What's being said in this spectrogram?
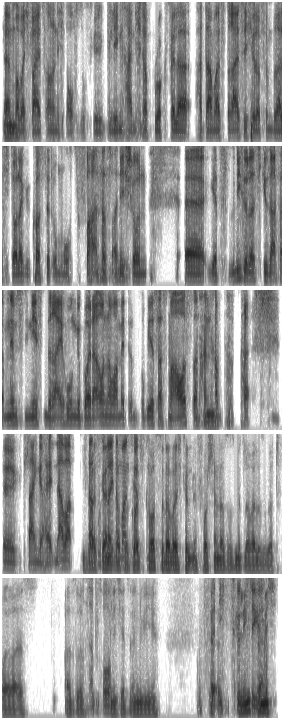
Ähm, mhm. Ähm, aber ich war jetzt auch noch nicht auf so viel Gelegenheit. Ich glaube, Rockefeller hat damals 30 oder 35 Dollar gekostet, um hochzufahren. Das war nicht schon äh, jetzt nicht so, dass ich gesagt habe, nimmst du die nächsten drei hohen Gebäude auch nochmal mit und probierst das mal aus, sondern mhm. habe das da äh, klein gehalten. Aber ich das weiß gar nicht, was das jetzt kostet, aber ich könnte mir vorstellen, dass es mittlerweile sogar teurer ist. Also finde ich jetzt irgendwie. Wird nichts günstiger. Für mich,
